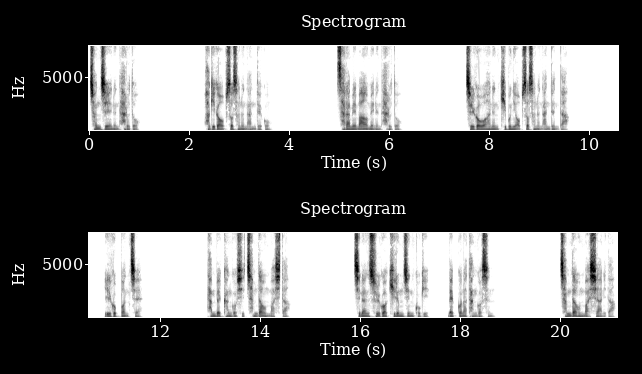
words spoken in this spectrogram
천지에는 하루도 화기가 없어서는 안 되고 사람의 마음에는 하루도 즐거워하는 기분이 없어서는 안 된다. 일곱 번째, 담백한 것이 참다운 맛이다. 진한 술과 기름진 고기, 맵거나 단 것은 참다운 맛이 아니다.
